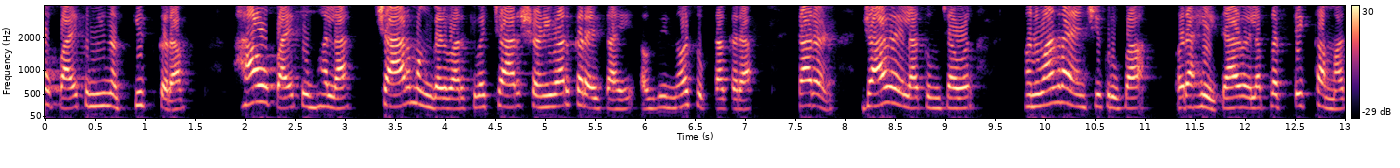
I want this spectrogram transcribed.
उपाय तुम्ही नक्कीच करा. हा उपाय तुम्हाला चार मंगळवार किंवा चार शनिवार करायचा आहे. अगदी न चुकता करा. कारण ज्या वेळेला तुमच्यावर हनुमानरायांची कृपा राहील त्यावेळेला प्रत्येक कामात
